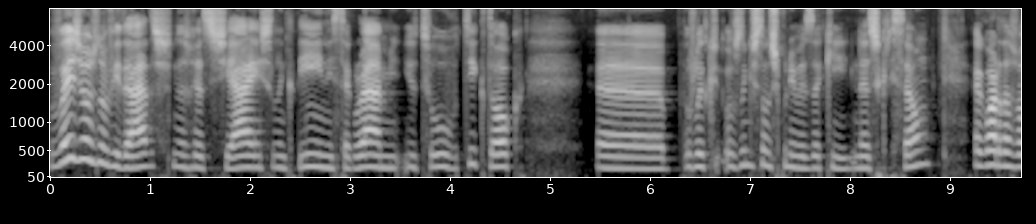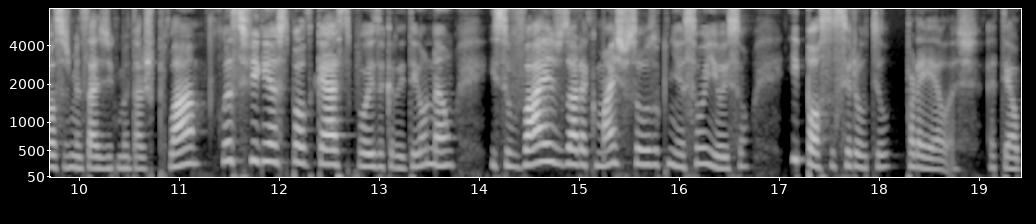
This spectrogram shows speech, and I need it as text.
vejam as novidades nas redes sociais, LinkedIn, Instagram, YouTube, TikTok. Uh, os, links, estão disponíveis aqui na descrição. Aguardo as vossas mensagens e comentários por lá. Classifiquem este podcast, pois acreditem ou não, isso vai ajudar a que mais pessoas o conheçam e ouçam e possa ser útil para elas. Até ao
